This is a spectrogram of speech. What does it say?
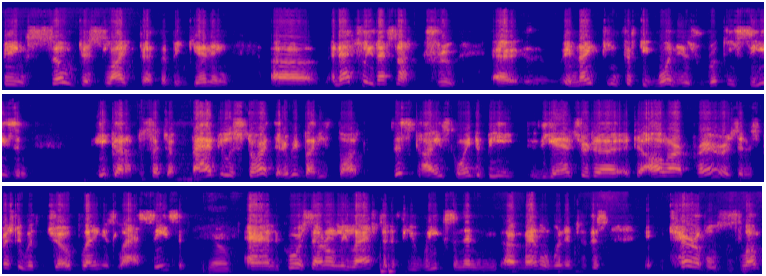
being so disliked at the beginning. Uh, and actually, that's not true. Uh, in 1951, his rookie season, he got up to such a fabulous start that everybody thought this guy is going to be the answer to, to all our prayers, and especially with Joe playing his last season. Yeah. And of course, that only lasted a few weeks, and then uh, Mantle went into this terrible slump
